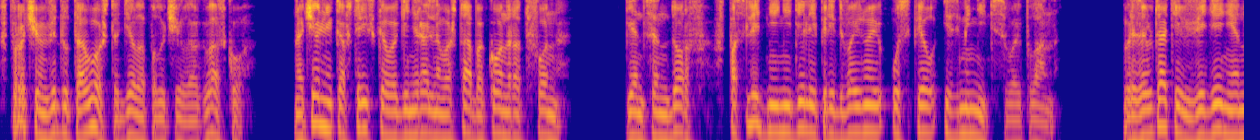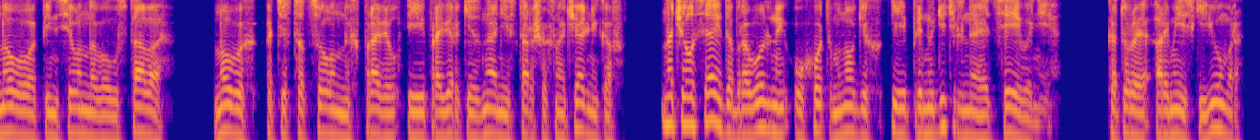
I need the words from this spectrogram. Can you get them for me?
Впрочем, ввиду того, что дело получило огласку, начальник австрийского генерального штаба Конрад фон Генцендорф в последние недели перед войной успел изменить свой план. В результате введения нового пенсионного устава, новых аттестационных правил и проверки знаний старших начальников начался и добровольный уход многих и принудительное отсеивание, которое армейский юмор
